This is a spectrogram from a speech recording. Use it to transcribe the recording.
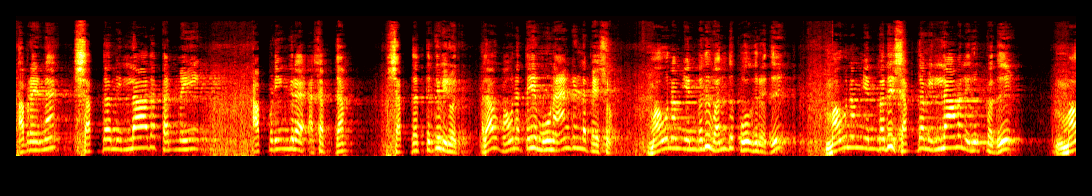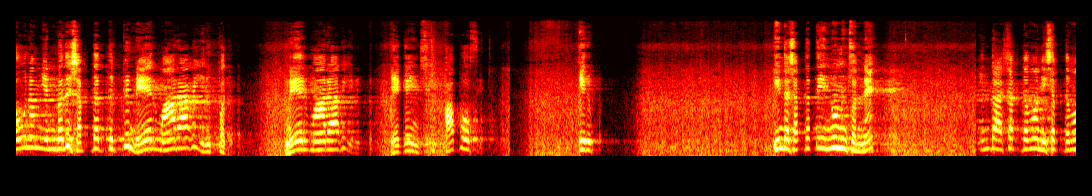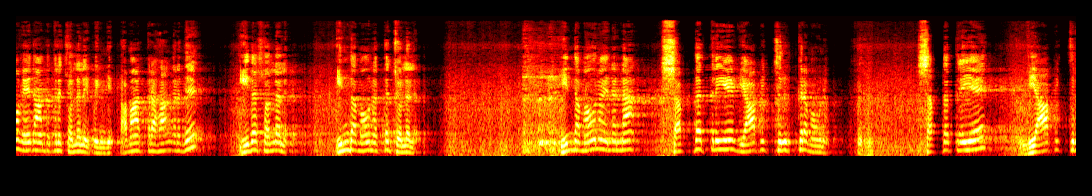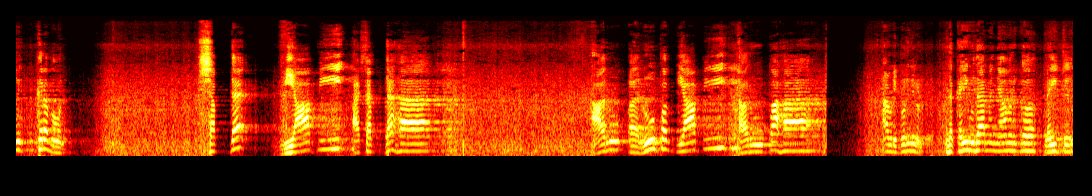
அப்புறம் என்ன? சப்தம் இல்லாத தன்மை அப்படிங்கிற அசப்தம் சப்தத்துக்கு விரோதி அதாவது மௌனத்தையே மூணு ஆங்கிள் பேசுறோம். மௌனம் என்பது வந்து போகிறது. மௌனம் என்பது சப்தம் இல்லாமல் இருப்பது. மௌனம் என்பது சப்தத்துக்கு நேர்மாறாக இருப்பது. நேர்மாறாக இருப்பது. எகெயின்ஸ்ட் ஆப்போசிட் இருப்பது. இந்த சப்தத்தை இன்னொன்னு சொன்னேன். இந்த அசப்தமோ நிசப்தமோ வேதாந்தத்துல சொல்லலை இப்ப இங்க. அமாத்திரகாங்கிறது இத சொல்லலை. இந்த மௌனத்தை சொல்லலை. இந்த மௌனம் என்னன்னா சப்தத்திலேயே வியாபிச்சிருக்கிற மௌனம். சப்தத்திலேயே வியாபிச்சிருக்கிற மௌனம் சப்த வியாபி அசப்த ரூப வியாபி அரூபா அப்படி புரிஞ்சுக்கணும். இந்த கை உதாரணம் ஞாபகம் இருக்கோ? லைட்டு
